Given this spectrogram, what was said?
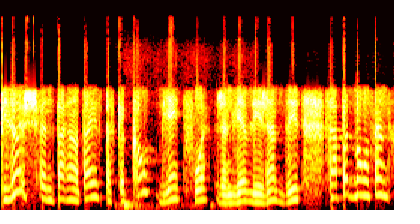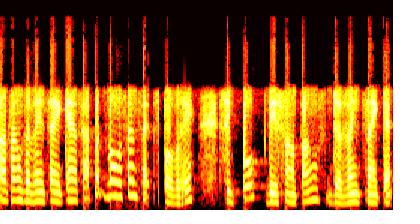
Puis là, je fais une parenthèse parce que combien de fois, Geneviève, les gens disent, ça n'a pas de bon sens une sentence de 25 ans, ça n'a pas de bon sens. C'est pas vrai. C'est pas des sentences de 25 ans.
